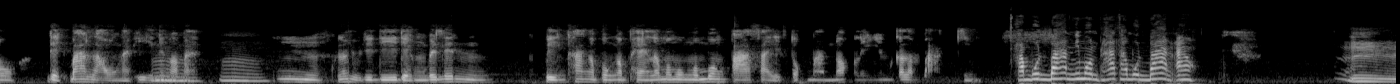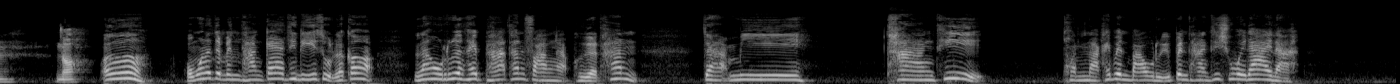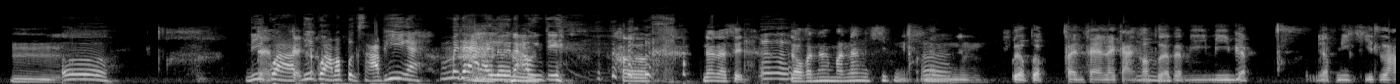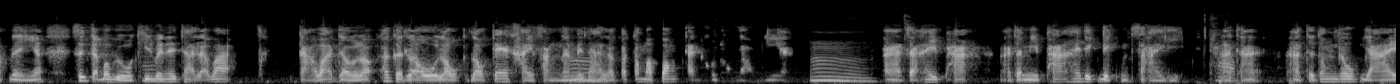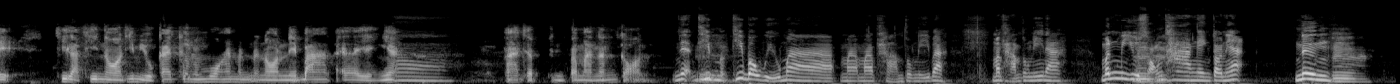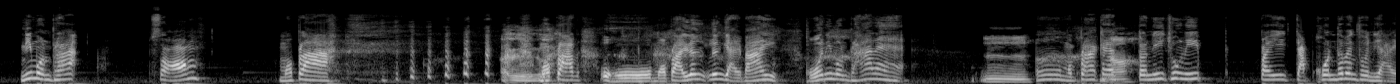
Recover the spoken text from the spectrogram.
เด็กบ้านเราไงพี่นึกออกไหมอืมอืม แล้วอยู่ดีๆ เด็กมันไปเล่น ปีนข้างกำแพงกำแพงแล้วมะม่วงมะม่วงปลาใส่ตกมันนอกอะไรเงี้ยมันก็ลำบากจริงทำบุญบ้านนิมนต์พระทำบุญบ้านเอ้าอืม เนาะเออ ผมว่าน่าจะเป็นทางแก้ที่ดีที่สุด แล้วก็เล่าเรื่องให้พระท่านฟังอะเผื่อท่านจะมีทางที่ผ่อนหนักให้เป็นเบาหรือเป็นทางที่ช่วยได้นะอืม เออ ดีกว่าแต่แต่ดีกว่ามาปรึกษาพี่ไง ไม่ได้อะไรเลยนะเอาจริงเออนั่นน่ะสิๆเออเราก็นั่งมานั่งคิดเออมันเผื่อแบบแฟนๆรายการเขาอืมเผื่อแบบมีมีแบบแบบมีคิดลับอะไรอย่างเงี้ย ซึ่งแต่บอบิวคิดไว้ในใจแล้วว่ากะว่าเดี๋ยวเราถ้าเกิดเราเราเราแก้ไขฝั่งนั้นไม่ได้เราก็ต้องมาป้องกันคนของเราเนี่ย อืม อาจจะให้พระ อาจจะมีพระให้เด็กๆมันใส่ครัอาบจจะอาจจะต้องโยกย้าย ที่หลับที่นอนที่มันอยู่ใกล้ต้นมะม่วงให้มันนอนในบ้านอะไรอย่างเงี้ยอ่าอาจจะเป็นประมาณนั้นก่อน เนี่ยที่อืมที่เบาหวิวมามามาถามตรงนี้ป่ะมาถามตรงนี้นะมันมีอยู่อืมสองทางเองตอนเนี้ยหนึ่งอืมนิมนต์พระสองหมอปลาเออหมอปลา โอ้โหหมอปลาเรื่องเรื่องใหญ่ไปผมว่านิมนต์พระแหละอืมเออหมอปลาแกเนอะตอนนี้ช่วงนี้ไปจับคนถ้าเป็นส่วนใหญ่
